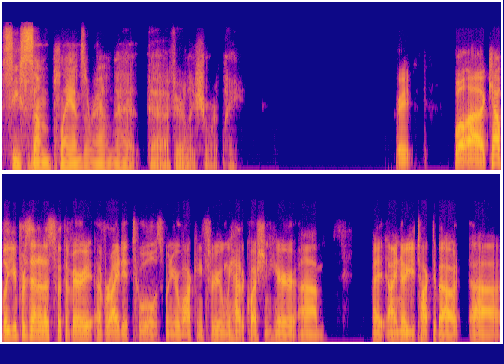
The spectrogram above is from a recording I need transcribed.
see some plans around that uh, fairly shortly. Great. Well uh Cabell, you presented us with a very a variety of tools when you're walking through and we had a question here um, I, I know you talked about uh,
